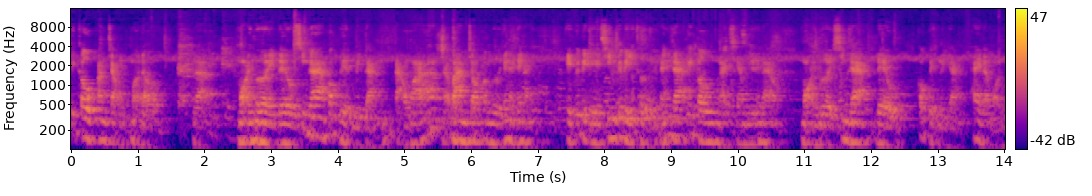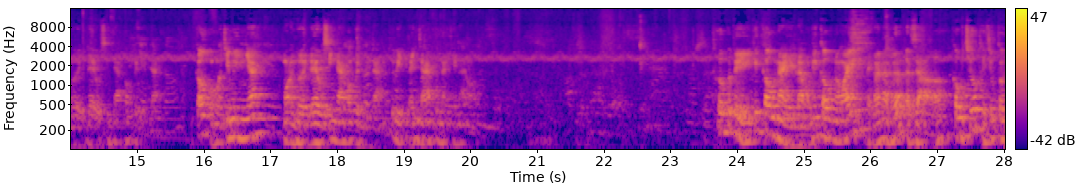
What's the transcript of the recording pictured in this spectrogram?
Cái câu quan trọng mở đầu là mọi người đều sinh ra có quyền bình đẳng, tạo hóa đã ban cho con người thế này thế này. Thì quý vị xin quý vị thử đánh giá cái câu này xem như thế nào mọi người sinh ra đều có quyền bình đẳng hay là mọi người đều sinh ra có quyền bình đẳng câu của Hồ Chí Minh nhé mọi người đều sinh ra có quyền bình đẳng quý vị đánh giá câu này thế nào? Thưa quý vị cái câu này là một cái câu nói phải nói là rất là dở. Câu trước thì chúng tôi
